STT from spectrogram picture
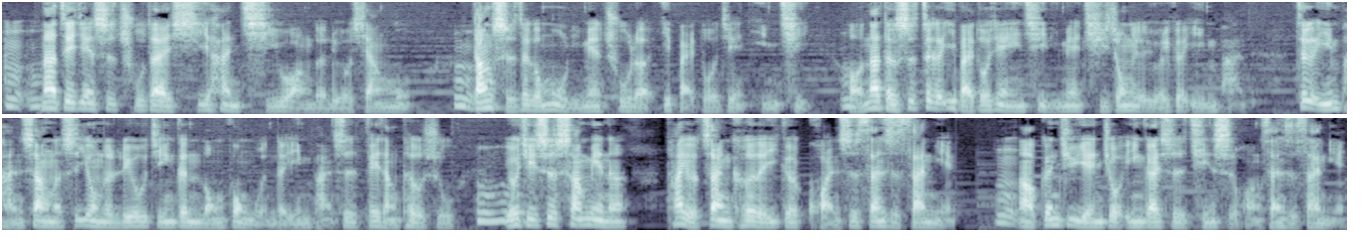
嗯嗯，那这件是出在西汉齐王的留香墓。嗯，当时这个墓里面出了一百多件银器。嗯、哦，那等是这个一百多件银器里面，其中有有一个银盘。这个银盘上呢是用的鎏金跟龙凤纹的银盘，是非常特殊。嗯，尤其是上面呢，它有篆刻的一个款式三十三年。嗯啊，根据研究，应该是秦始皇三十三年。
